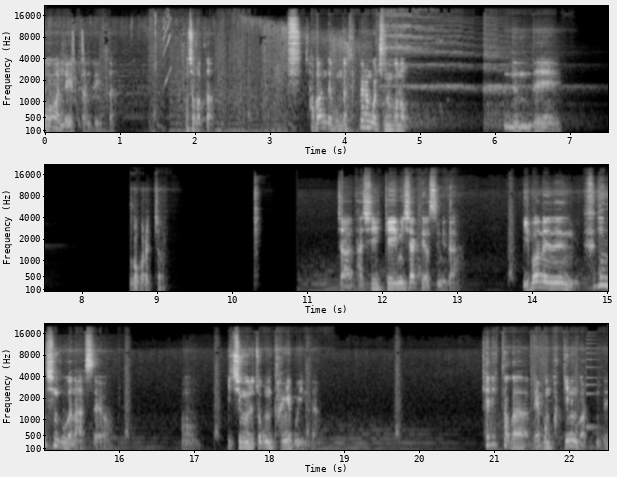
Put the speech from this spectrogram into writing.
어, 안 되겠다, 안 되겠다. 어, 잡았다. 잡았는데 뭔가 특별한 걸 주는 건 없는데, 죽어버렸죠? 자, 다시 게임이 시작되었습니다. 이번에는 흑인 친구가 나왔어요. 어, 이 친구는 조금 강해 보인다. 캐릭터가 매번 바뀌는 것 같은데?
